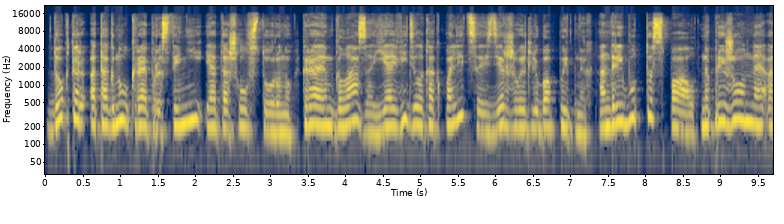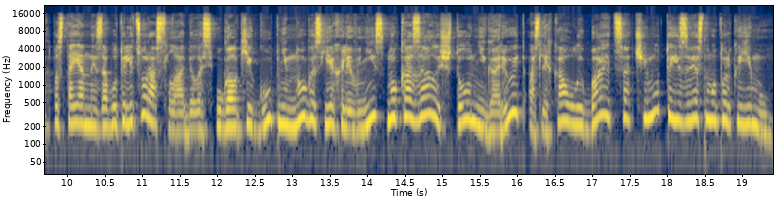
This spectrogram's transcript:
Доктор отогнул край простыни и отошел в сторону. Краем глаза я видела, как полиция сдерживает любопытных. Андрей будто спал. Напряженное от постоянной заботы лицо расслабилось. Уголки губ немного съехали вниз, но казалось, что он не горюет, а слегка улыбается чему-то известному только ему.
